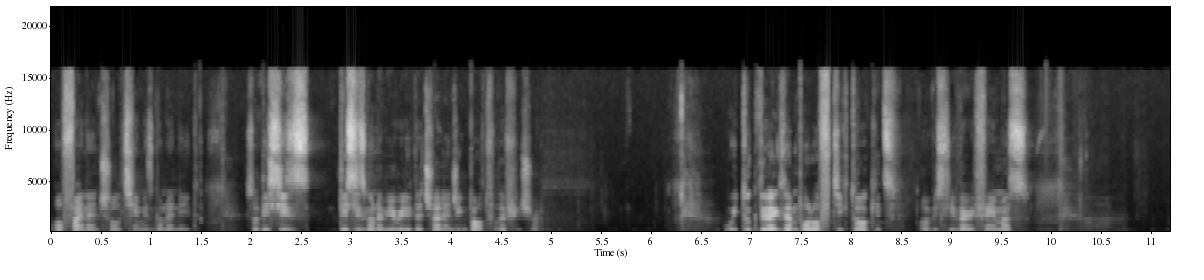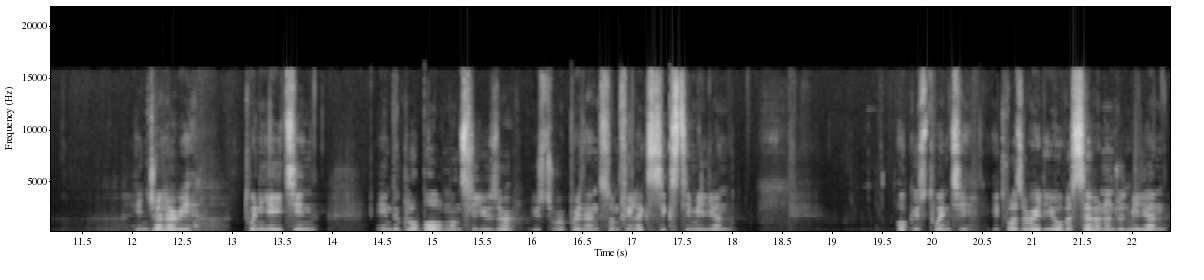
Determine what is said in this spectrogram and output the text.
or financial team is going to need. So this is, this is going to be really the challenging part for the future. We took the example of TikTok. It's obviously very famous. In January 2018, in the global monthly user used to represent something like 60 million. August 20, it was already over 700 million,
